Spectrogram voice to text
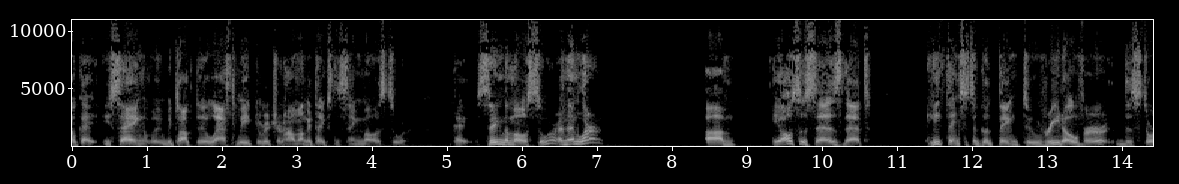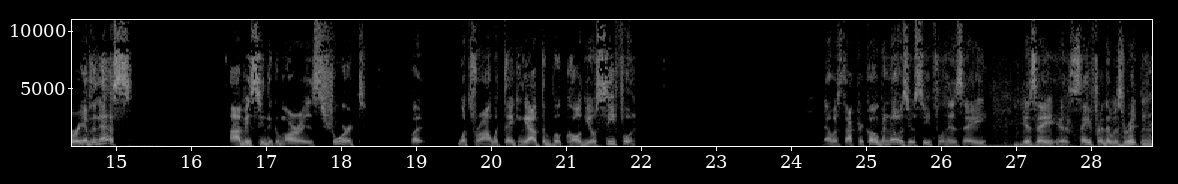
Okay, he's saying we talked to last week, Richard, how long it takes to sing Maoz Tzur. Okay, sing the Maoz Tzur and then learn. Um, he also says that he thinks it's a good thing to read over the story of the Ness. Obviously, the Gemara is short, but what's wrong with taking out the book called Yosifun? Now, as Dr. Kogan knows, Yosifun is a is a, a sefer that was written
